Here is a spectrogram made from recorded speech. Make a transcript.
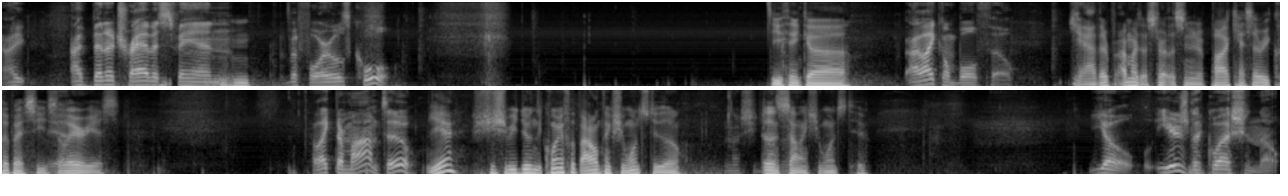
I I've been a Travis fan hmm before it was cool. Do you think? Uh, I like them both though. yeah, they're. I'm going to start listening to podcasts. Every clip I see is Yeah. hilarious. I like their mom too. Yeah, she should be doing the coin flip. I don't think she wants to though. No, she Doesn't doesn't. sound like she wants to. Yo, here's the question though.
